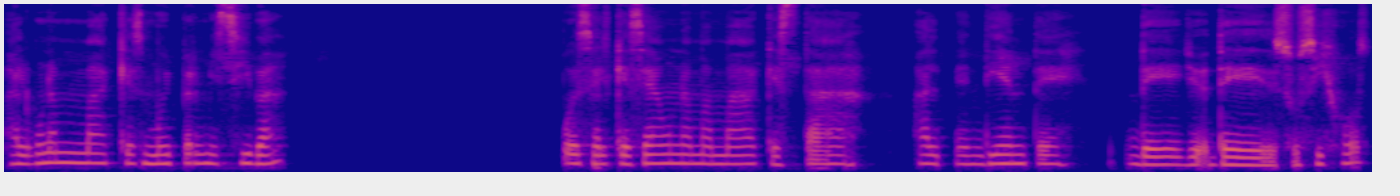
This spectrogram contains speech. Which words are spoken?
alguna mamá que es muy permisiva, pues el que sea una mamá que está al pendiente de, sus hijos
